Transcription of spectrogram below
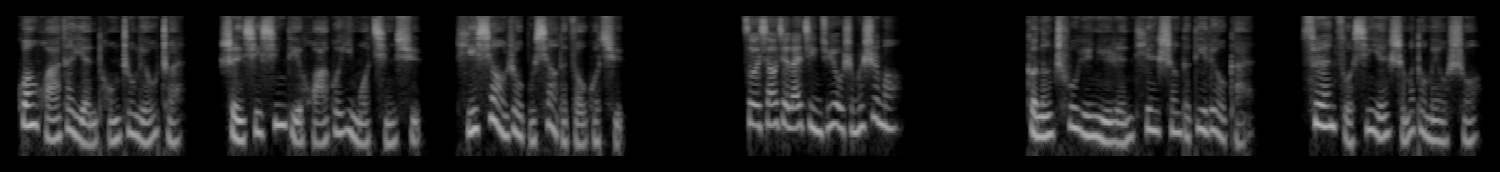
光华在眼瞳中流转。沈西心底划过一抹情绪，皮笑肉不笑的走过去。左小姐来警局有什么事吗？可能出于女人天生的第六感。虽然左心言什么都没有说，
